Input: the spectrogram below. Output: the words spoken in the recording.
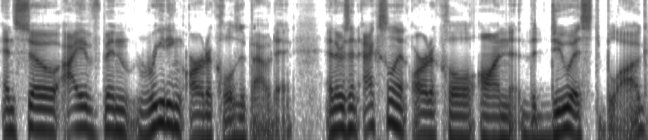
and so I've been reading articles about it. And there's an excellent article on the Doist blog,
